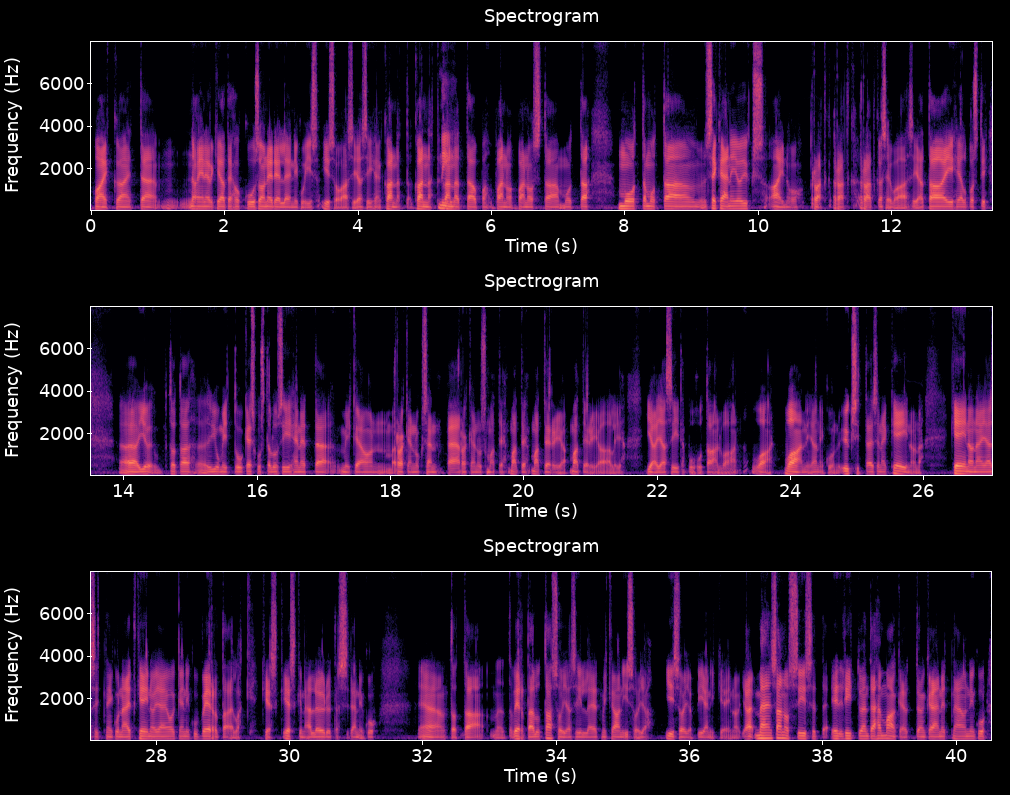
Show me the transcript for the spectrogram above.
vaikka että no, energiatehokkuus on edelleen niin kuin iso, iso asia, siihen kannattaa, kannattaa, niin. kannattaa pano, panostaa, mutta, mutta, mutta sekään ei ole yksi ainoa rat, rat, ratkaiseva asia, tai helposti tota, jumittuu keskustelu siihen, että mikä on rakennuksen päärakennusmateriaali, ja, ja siitä puhutaan vaan, vaan, vaan ja niin kuin yksittäisenä keinona keinona ja sitten niin näitä keinoja ei oikein niin kuin vertailla kes, keskenään löydytä sitä niin kuin, ää, tota, vertailutasoja sille, että mikä on iso ja, iso ja pieni keino. Ja mä en sano siis, että liittyen tähän maankäyttöönkään, että nämä on niin kuin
